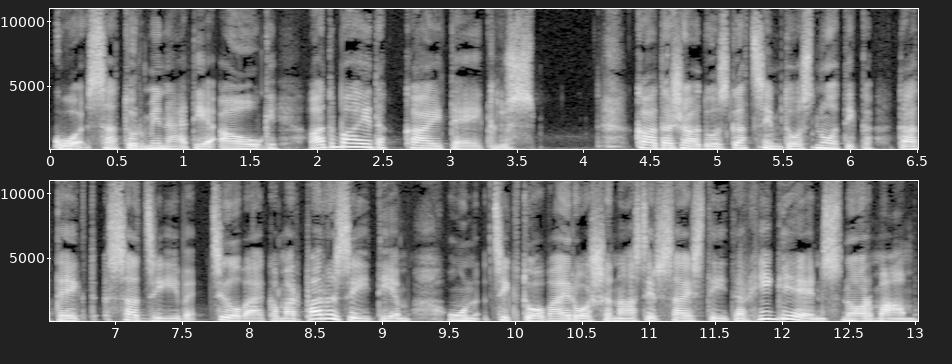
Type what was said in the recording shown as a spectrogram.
ko satur minētie augi, atbaida kaitēkļus. Kā dažādos gadsimtos notika tā teikt sadzīve cilvēkam ar parazītiem un cik to vairošanās ir saistīta ar higiēnas normām,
